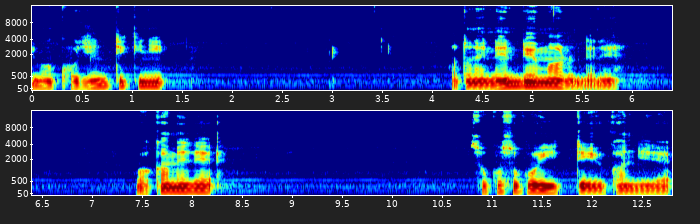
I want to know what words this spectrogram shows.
でも個人的に、あとね、年齢もあるんでね、若めで、そこそこいいっていう感じで、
